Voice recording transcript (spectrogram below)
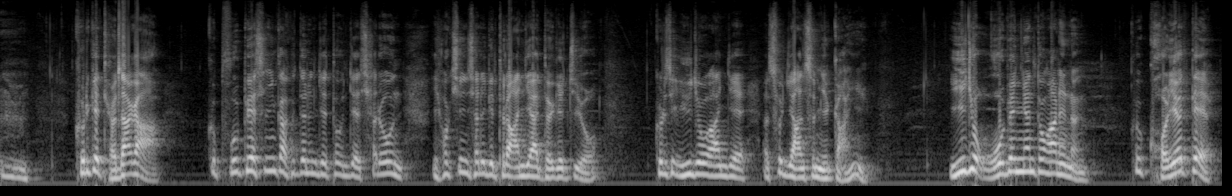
음, 그렇게 되다가 그 부패했으니까 그때는 이제 또 이제 새로운 혁신 세력이 들어앉아야 되겠지요. 그래서 이조가 이제 서지 않습니까? 이조 500년 동안에는 그 고려 때,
